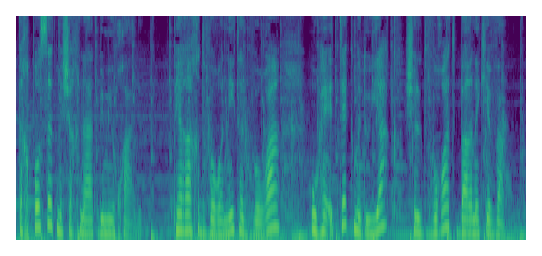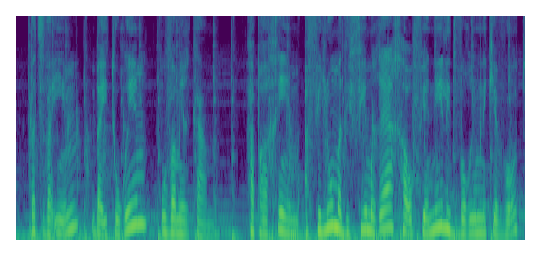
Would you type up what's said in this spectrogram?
תחפושת משכנעת במיוחד. פרח דבורנית הדבורה הוא העתק מדויק של דבורת בר נקבה, בצבעים, בעיטורים ובמרקם. הפרחים אפילו מדיפים ריח האופייני לדבורים נקבות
